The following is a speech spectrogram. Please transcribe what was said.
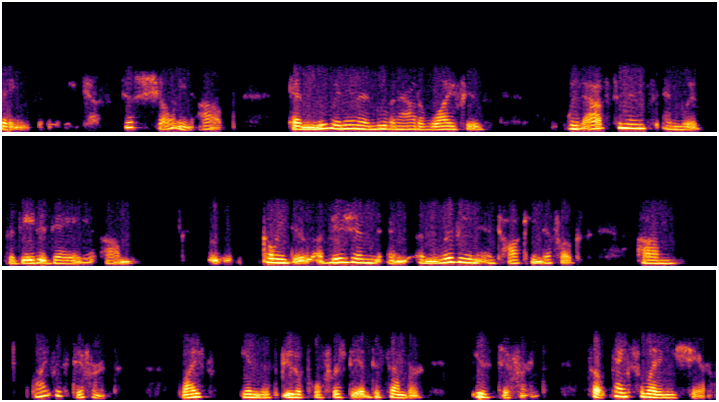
things. Just just showing up and moving in and moving out of life is with abstinence and with the day to day going to a vision and, and living and talking to folks. Um, life is different. Life in this beautiful first day of December is different. So thanks for letting me share.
